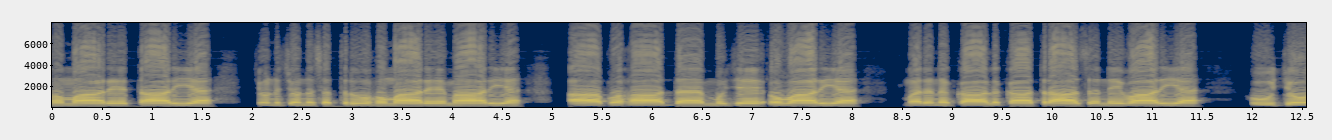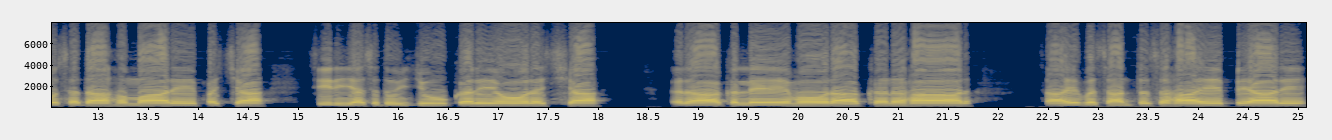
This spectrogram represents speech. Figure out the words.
ਹਮਾਰੇ ਤਾਰੀਐ ਚੁਨ ਚੁਨ ਸਤਰੂ ਹਮਾਰੇ ਮਾਰੀਐ। ਆਪ ਹਾਦੈ ਮੁਝੇ ਉਵਾਰੀਐ ਮਰਨ ਕਾਲ ਕਾ ਤਰਾਸ ਨਿਵਾਰੀਐ, ਹੂ ਜੋ ਸਦਾ ਹਮਾਰੇ ਪਛਾ, ਸਿਰਿ ਅਸ ਦੁਜੂ ਕਰਿਓ ਰਛਾ। ਰਾਖ ਲੈ ਮੋ ਰਾਖਨ ਹਾਰ, ਸਾਹਿਬ ਸੰਤ ਸਹਾਏ ਪਿਆਰੇ,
